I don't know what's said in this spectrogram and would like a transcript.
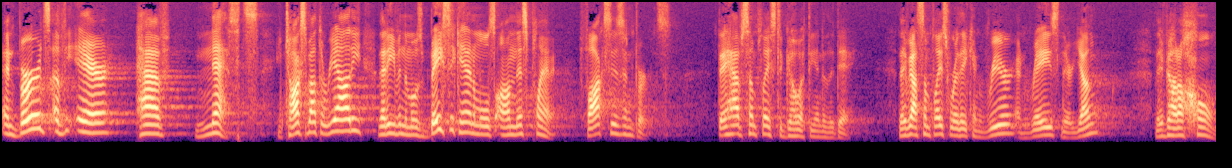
and birds of the air have nests. He talks about the reality that even the most basic animals on this planet, foxes and birds, they have some place to go at the end of the day. They've got some place where they can rear and raise their young. They've got a home.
